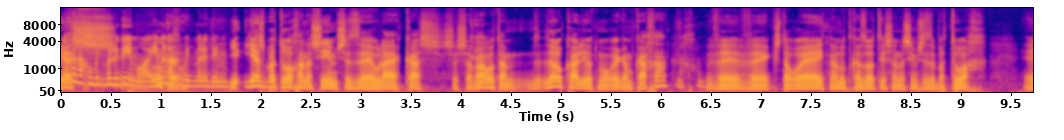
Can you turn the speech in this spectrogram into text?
יש... איך אנחנו מתמודדים, או האם okay. אוקיי. אנחנו מתמודדים? יש בטוח אנשים שזה אולי הקש ששבר כן. אותם. זה, לא קל להיות מורה גם ככה. נכון. וכשאתה רואה התנהלות כזאת, יש אנשים שזה בטוח אה,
